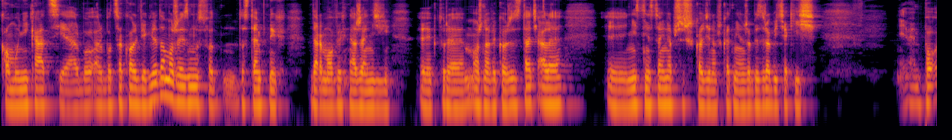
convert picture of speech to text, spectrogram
komunikację albo, albo cokolwiek. Wiadomo, że jest mnóstwo dostępnych, darmowych narzędzi, yy, które można wykorzystać, ale yy, nic nie stoi na przeszkodzie, na przykład, nie wiem, żeby zrobić jakiś nie wiem, po,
